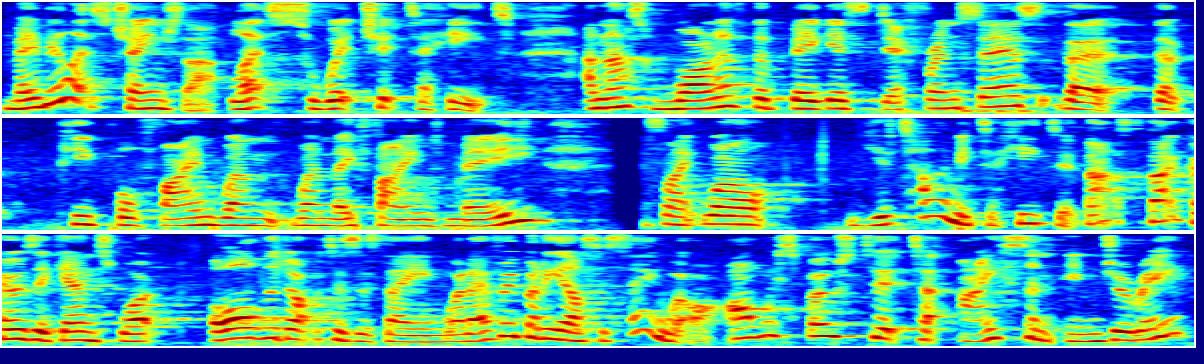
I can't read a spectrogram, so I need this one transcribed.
maybe let's change that. Let's switch it to heat. And that's one of the biggest differences that that people find when when they find me. It's like, well, you're telling me to heat it. That's that goes against what all the doctors are saying, what everybody else is saying. Well, are we supposed to, to ice an injury?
